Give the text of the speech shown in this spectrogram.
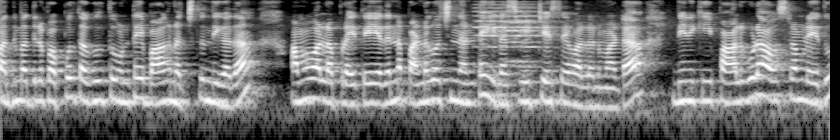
మధ్య మధ్యలో పప్పులు తగులుతూ ఉంటే బాగా నచ్చుతుంది కదా. అమ్మ వాళ్ళు అప్పుడైతే ఏదైనా పండగ వచ్చిందంటే ఇలా స్వీట్ చేసేవాళ్ళు అనమాట దీనికి పాలు కూడా అవసరం లేదు.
